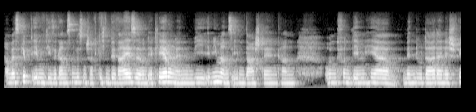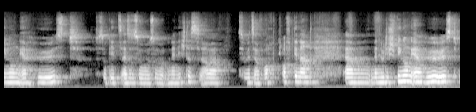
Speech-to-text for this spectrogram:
aber es gibt eben diese ganzen wissenschaftlichen Beweise und Erklärungen, wie, wie man es eben darstellen kann. Und von dem her, wenn du da deine Schwingung erhöhst, so geht es, also so, so nenne ich das, aber so wird es ja auch oft, oft genannt, ähm, wenn du die Schwingung erhöhst,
